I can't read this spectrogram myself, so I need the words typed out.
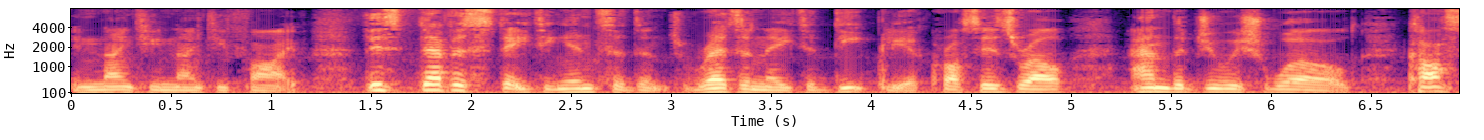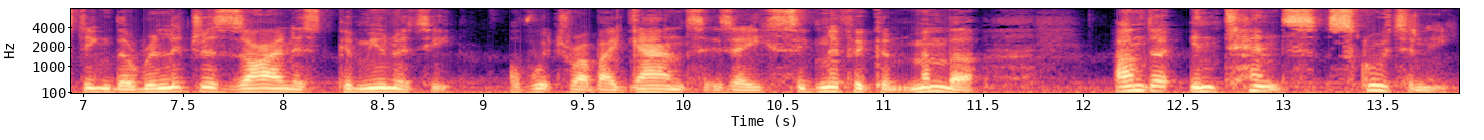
in 1995. This devastating incident resonated deeply across Israel and the Jewish world, casting the religious Zionist community, of which Rabbi Gantz is a significant member, under intense scrutiny.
